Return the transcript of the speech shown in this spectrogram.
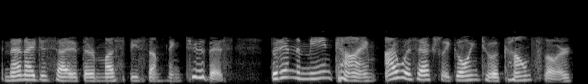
and then I decided there must be something to this. But in the meantime, I was actually going to a counselor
